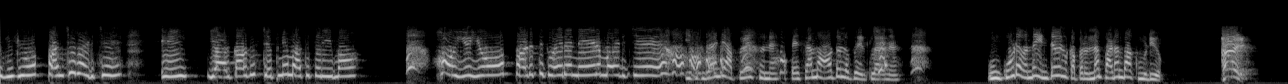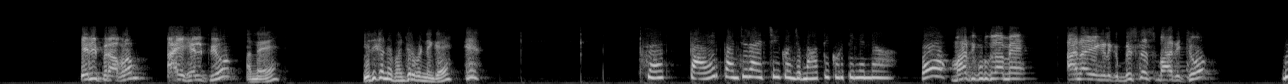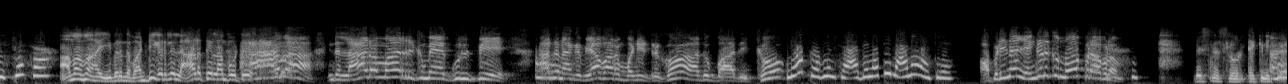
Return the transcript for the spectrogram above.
ஐயோ பஞ்சர் ஆயிடுச்சே. ஏய் யாருக்காவது ஸ்டெப்னி மாத்த தெரியுமா? ஐயோ படத்துக்கு வேற நேரம் ஆயிடுச்சே. இதுதாண்டி அப்பவே சொன்னேன். பேசாம ஆட்டோல போயிருக்கலான்னு. உன் கூட வந்து இன்டர்வலுக்கு அப்புறம் தான் படம் பார்க்க முடியும். Hey any problem I help you அண்ணே இதுக்கு என்ன பஞ்சர் பண்ணீங்க? சார் டயர் பஞ்சர் ஆயிடுச்சு. கொஞ்சம் மாத்தி கொடுத்தீங்கன்னா. ஓ மாத்தி கொடுக்கலாமே. ஆனா எங்களுக்கு பிசினஸ் பாதிக்கும். பிசினஸா ஆமாமா இவர் இந்த வண்டி கடையில ஆடத்தை எல்லாம் போட்டு ஆமா இந்த லாட மாதிரி இருக்குமே குல்பி அது நாங்க வியாபாரம் பண்ணிட்டு இருக்கோம் அது பாதிக்கும். நோ ப்ராப்ளம் சார் அது எல்லாத்தையும் நானே வாங்கிக்கிறேன். அப்படின்னா எங்களுக்கு நோ ப்ராப்ளம் பிசினஸ்ல ஒரு டெக்னிக்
